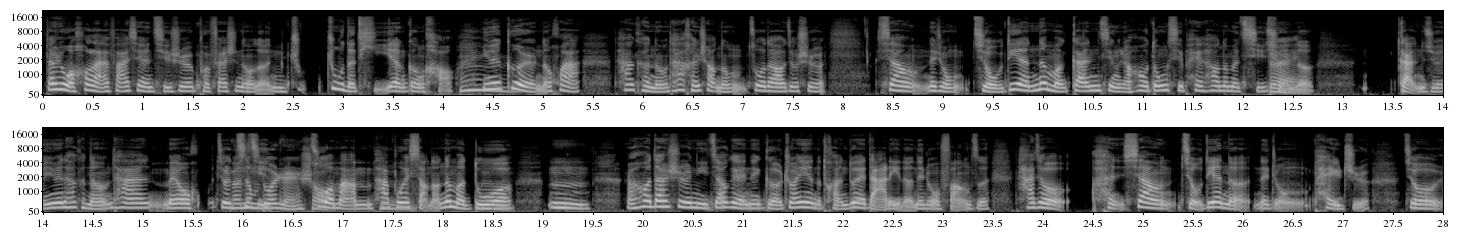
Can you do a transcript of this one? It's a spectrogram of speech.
但是我后来发现，其实 professional 的你住住的体验更好，因为个人的话，他可能他很少能做到，就是像那种酒店那么干净，然后东西配套那么齐全的感觉，因为他可能他没有就自己做嘛，他不会想到那么多，嗯。然后，但是你交给那个专业的团队打理的那种房子，他就。很像酒店的那种配置，就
